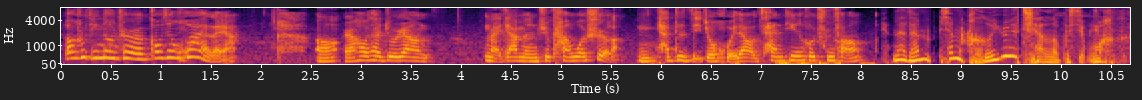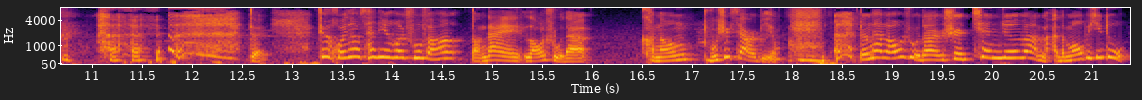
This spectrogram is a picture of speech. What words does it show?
老鼠听到这儿高兴坏了呀，嗯，然后他就让。买家们去看卧室了，嗯，他自己就回到餐厅和厨房。那咱先把合约签了，不行吗？哈 哈对，这回到餐厅和厨房等待老鼠的，可能不是馅儿饼，等待老鼠的是千军万马的毛皮肚。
